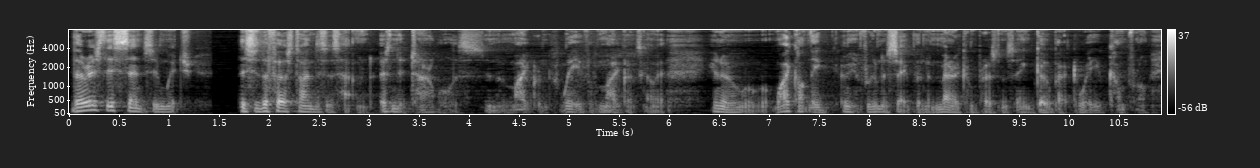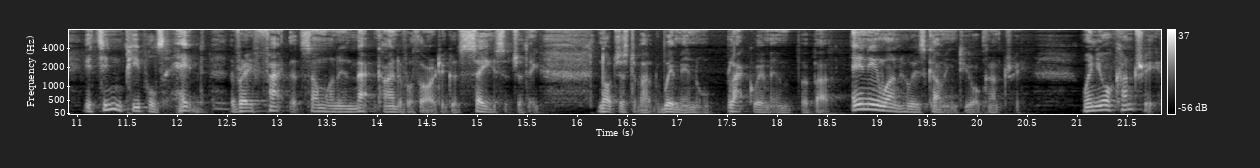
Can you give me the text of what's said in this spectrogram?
there is this sense in which This is the first time this has happened. Isn't it terrible? This you know, migrant wave of migrants coming. You know, why can't they, I mean, for goodness sake, with an American president saying, go back to where you come from? It's in people's head. The very fact that someone in that kind of authority could say such a thing, not just about women or black women, but about anyone who is coming to your country. When your country,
